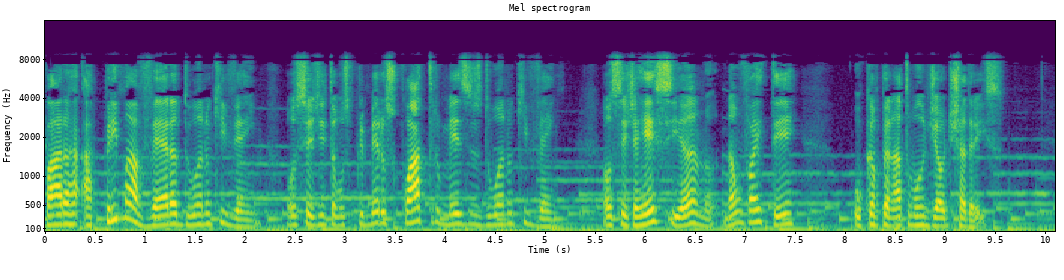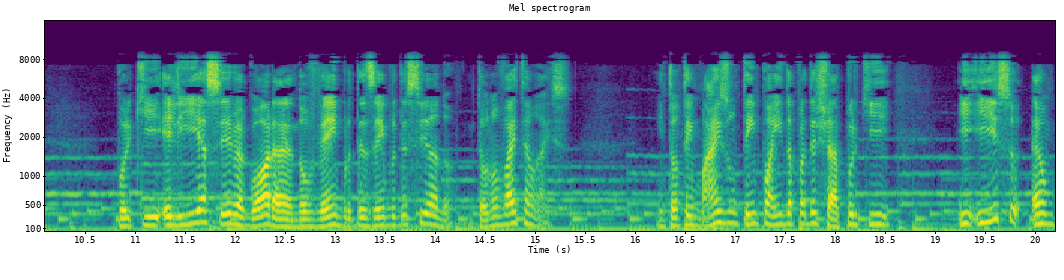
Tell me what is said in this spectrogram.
para a primavera do ano que vem. Ou seja, então os primeiros quatro meses do ano que vem. Ou seja, esse ano não vai ter o Campeonato Mundial de Xadrez. Porque ele ia ser agora, novembro, dezembro desse ano. Então não vai ter mais. Então tem mais um tempo ainda para deixar. Porque. E, e, isso é um,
